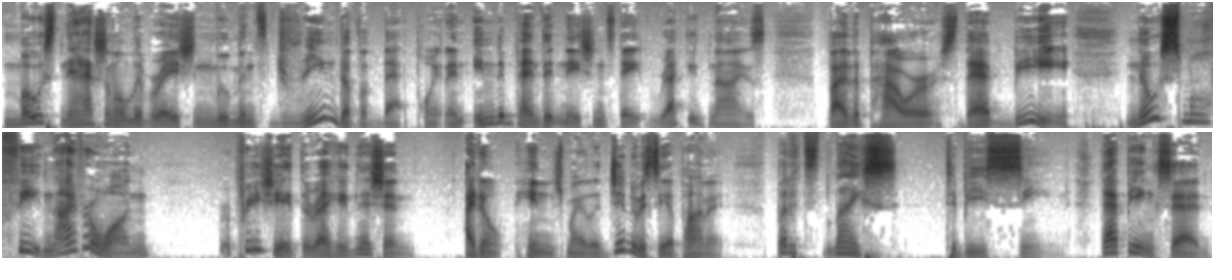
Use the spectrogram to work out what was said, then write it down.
most national liberation movements dreamed of at that point an independent nation state recognized by the powers that be. No small feat, and I, for one, appreciate the recognition. I don't hinge my legitimacy upon it, but it's nice to be seen. That being said,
